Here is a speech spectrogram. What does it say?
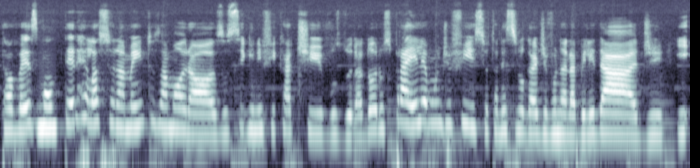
talvez manter relacionamentos amorosos, significativos, duradouros, pra ele é muito difícil, tá nesse lugar de vulnerabilidade. E,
